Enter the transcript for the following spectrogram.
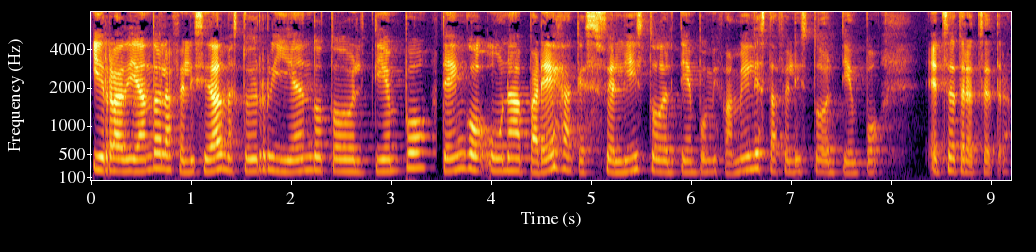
irradiando la felicidad, me estoy riendo todo el tiempo. Tengo una pareja que es feliz todo el tiempo, mi familia está feliz todo el tiempo etcétera, etcétera.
